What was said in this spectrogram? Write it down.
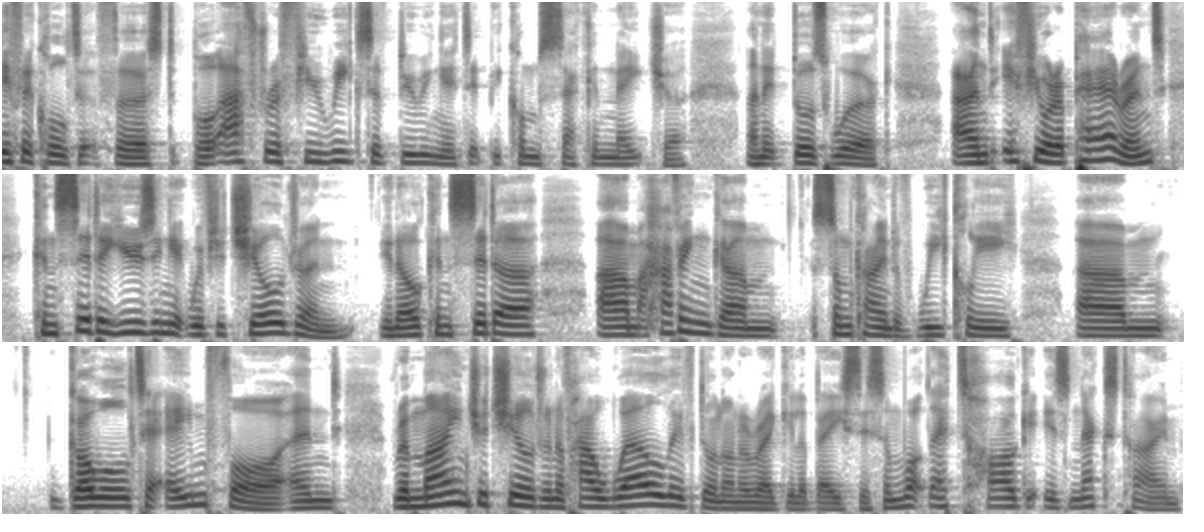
difficult at first, but after a few weeks of doing it, it becomes second nature and it does work. And if you're a parent, consider using it with your children. You know, consider um, having um, some kind of weekly um, goal to aim for and remind your children of how well they've done on a regular basis and what their target is next time.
